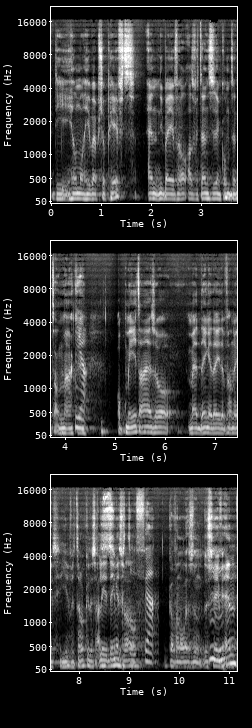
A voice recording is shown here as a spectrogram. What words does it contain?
die helemaal geen webshop heeft. En nu ben je vooral advertenties en content aan het maken. Ja. Op meta en zo. Met dingen dat je vanuit hier vertrokken. Dus alleen dingen is wel... Tof, ja. Ik kan van alles doen. Dus schrijf je in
